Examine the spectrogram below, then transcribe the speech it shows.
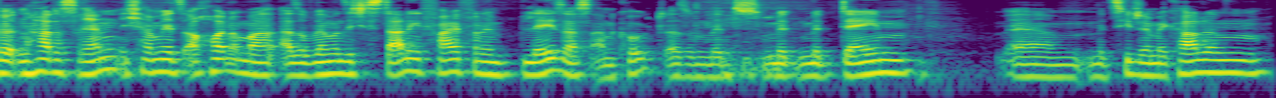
Wird ein hartes Rennen. Ich habe mir jetzt auch heute nochmal, also wenn man sich die Starting Five von den Blazers anguckt, also mit, mit, mit Dame, ähm, mit CJ McCollum,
